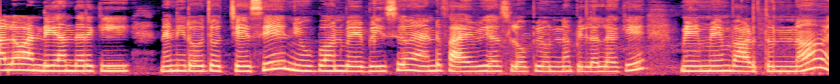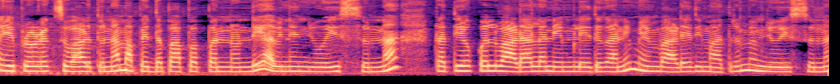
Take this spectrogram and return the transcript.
హలో అండి అందరికీ. నేను ఈరోజు వచ్చేసి new born babies and five years లోపు ఉన్న పిల్లలకి మేమేం వాడుతున్నా ఏ ప్రోడక్ట్స్ వాడుతున్నా మా పెద్ద పాప అప్పటి నుండి అవి నేను చూపిస్తున్నా ప్రతి ఒక్కరు వాడాలని ఏం లేదు కానీ మేము వాడేది మాత్రం మేము చూపిస్తున్నా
